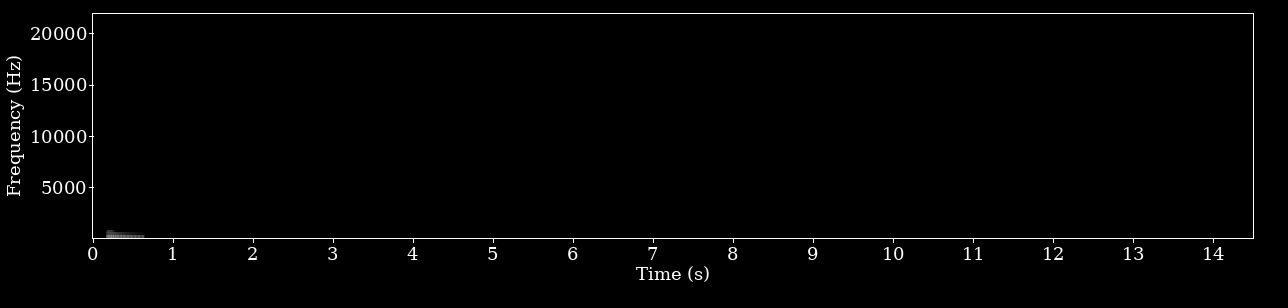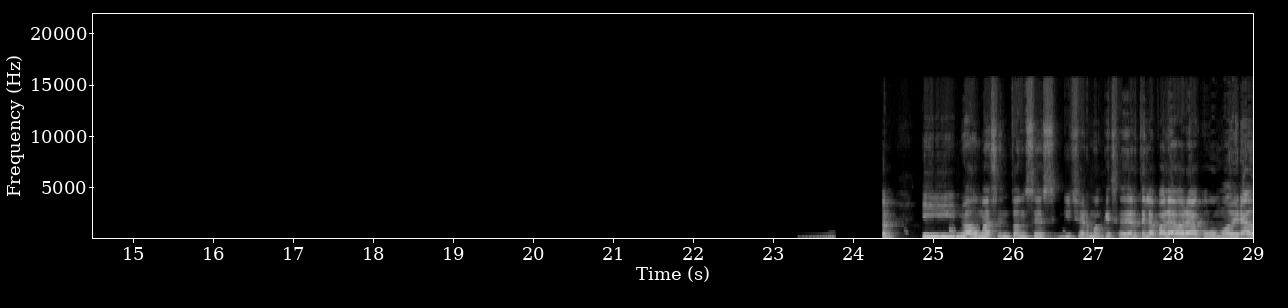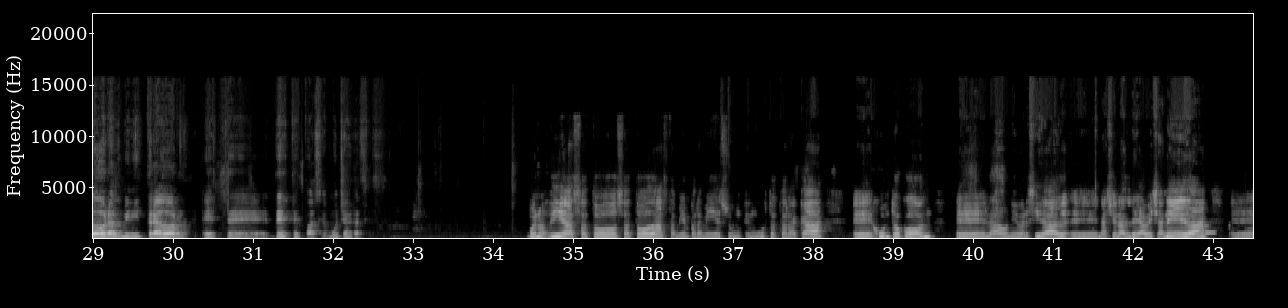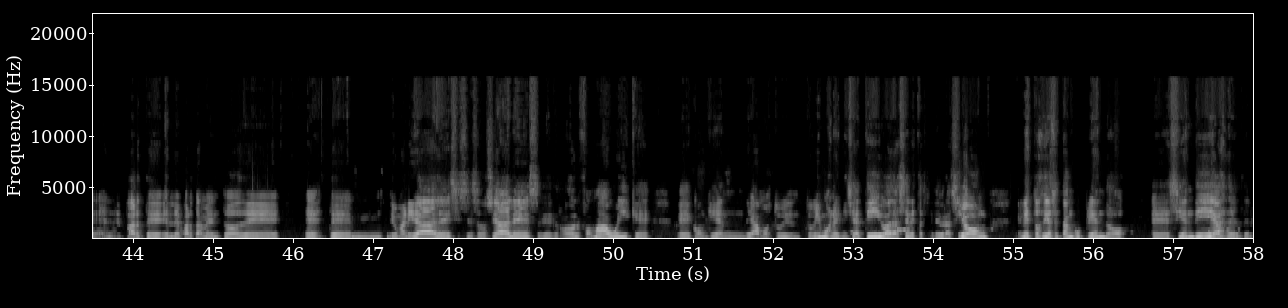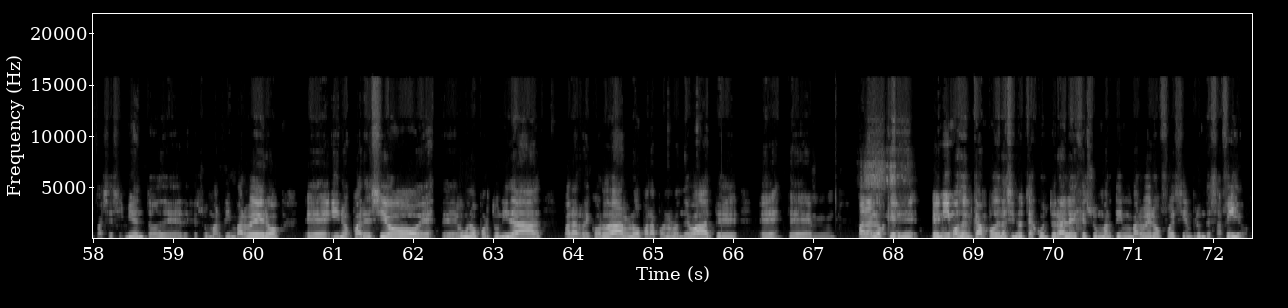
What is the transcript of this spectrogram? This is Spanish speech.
Y no hago más entonces, Guillermo, que cederte la palabra como moderador, administrador este, de este espacio. Muchas gracias. Buenos días a todos, a todas. También para mí es un, gusto estar acá, eh, junto con eh, la Universidad eh, Nacional de Avellaneda, el, Departamento de este, de Humanidades y Ciencias Sociales, eh, Rodolfo Maui, que, con quien digamos, tuvimos la iniciativa de hacer esta celebración. En estos días se están cumpliendo 100 eh, días del, fallecimiento de, Jesús Martín Barbero eh, y nos pareció este, una oportunidad para recordarlo, para ponerlo en debate. Este, para los que venimos del campo de las industrias culturales, Jesús Martín Barbero fue siempre un desafío.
